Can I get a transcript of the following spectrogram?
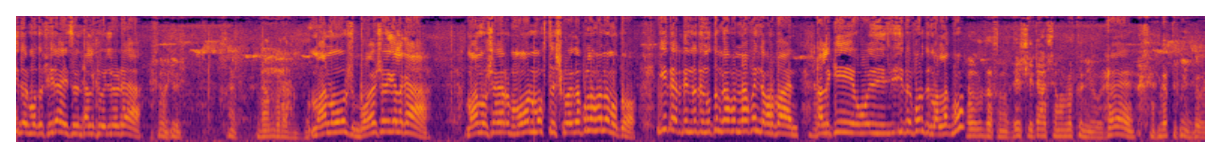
ঈদের মধ্যে ফিরে আইসুন তাহলে কি হইল এটা? মানুষ বয়স হয়ে গেল গা। মানুষের মন মস্তিষ্ক হয়ে যাব না মতো। ঈদের দিন যদি নতুন কাপড় না কিনতে পারবেন তাহলে কি ওই ঈদের পর দিন ভালো লাগবো? যে সেটা আছে আমার নতুনই হ্যাঁ। নতুনই হবে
